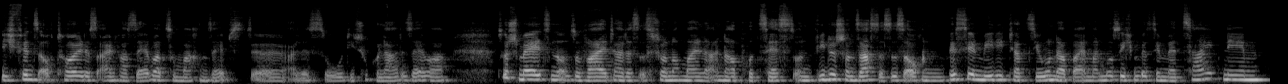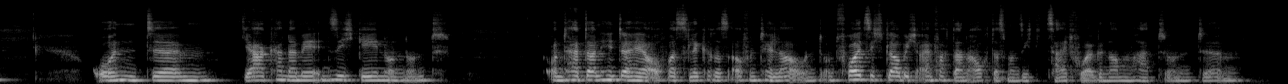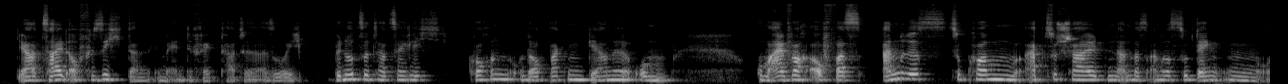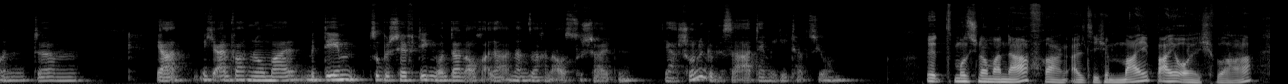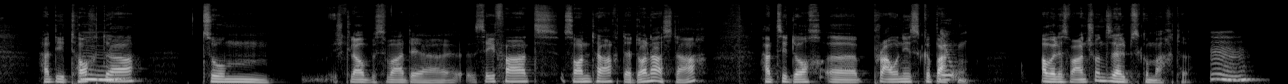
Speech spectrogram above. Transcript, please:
ich finde es auch toll, das einfach selber zu machen, selbst äh, alles so, die Schokolade selber zu schmelzen und so weiter. Das ist schon nochmal ein anderer Prozess. Und wie du schon sagst, es ist auch ein bisschen Meditation dabei. Man muss sich ein bisschen mehr Zeit nehmen und ähm, ja, kann da mehr in sich gehen und, und, und hat dann hinterher auch was Leckeres auf dem Teller und, und freut sich, glaube ich, einfach dann auch, dass man sich die Zeit vorher genommen hat und ähm, ja, Zeit auch für sich dann im Endeffekt hatte. Also ich benutze tatsächlich Kochen und auch Backen gerne, um, um einfach auf was anderes zu kommen, abzuschalten, an was anderes zu denken und ähm, ja, mich einfach nur mal mit dem zu beschäftigen und dann auch alle anderen Sachen auszuschalten. Ja, schon eine gewisse Art der Meditation. Jetzt muss ich nochmal nachfragen. Als ich im Mai bei euch war, hat die Tochter mhm. zum, ich glaube, es war der Seefahrtssonntag, der Donnerstag, hat sie doch äh, Brownies gebacken. Jo. Aber das waren schon selbstgemachte. Mhm.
